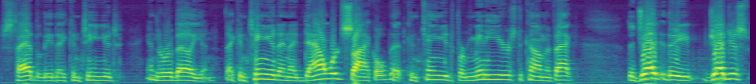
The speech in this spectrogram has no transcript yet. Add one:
sadly, they continued in the rebellion. They continued in a downward cycle that continued for many years to come. In fact, the, judge, the judges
